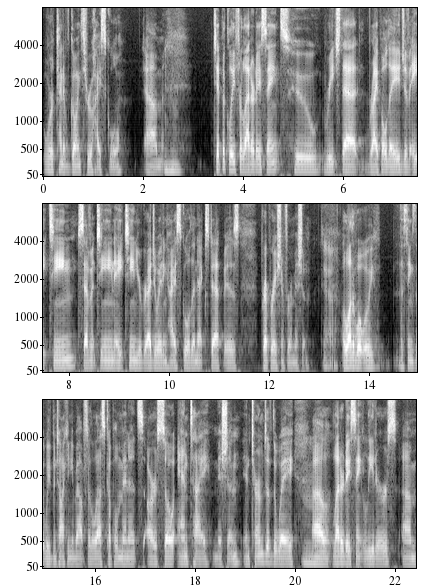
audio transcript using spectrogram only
were kind of going through high school. Um, Mm-hmm. Typically for Latter-day Saints who reach that ripe old age of 18, 17, 18, you're graduating high school, the next step is preparation for a mission. Yeah. A lot of what we the things that we've been talking about for the last couple of minutes are so anti-mission in terms of the way Mm. uh, Latter-day Saint leaders um,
